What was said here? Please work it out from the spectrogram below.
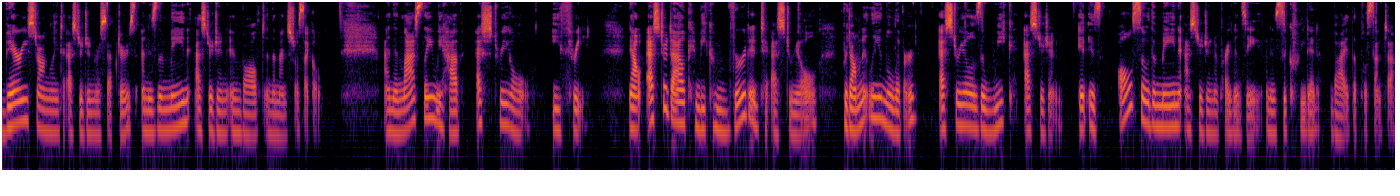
very strongly to estrogen receptors and is the main estrogen involved in the menstrual cycle. And then lastly, we have estriol, E3. Now, estradiol can be converted to estriol predominantly in the liver. Estriol is a weak estrogen. It is also the main estrogen of pregnancy and is secreted by the placenta.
